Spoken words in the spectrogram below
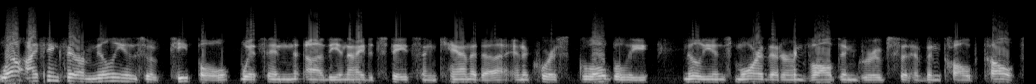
Well, I think there are millions of people within uh, the United States and Canada, and of course, globally, millions more that are involved in groups that have been called cults.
